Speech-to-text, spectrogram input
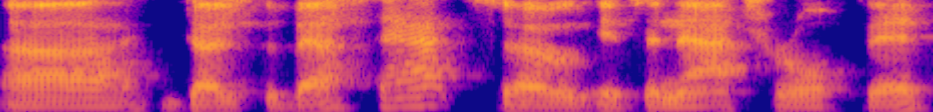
uh, does the best at. So it's a natural fit.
